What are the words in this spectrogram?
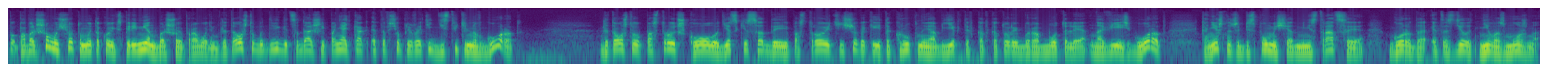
по большому счету мы такой эксперимент большой проводим. Для того, чтобы двигаться дальше и понять, как это все превратить действительно в город, для того, чтобы построить школу, детские сады, построить еще какие-то крупные объекты, которые бы работали на весь город, конечно же, без помощи администрации города это сделать невозможно.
